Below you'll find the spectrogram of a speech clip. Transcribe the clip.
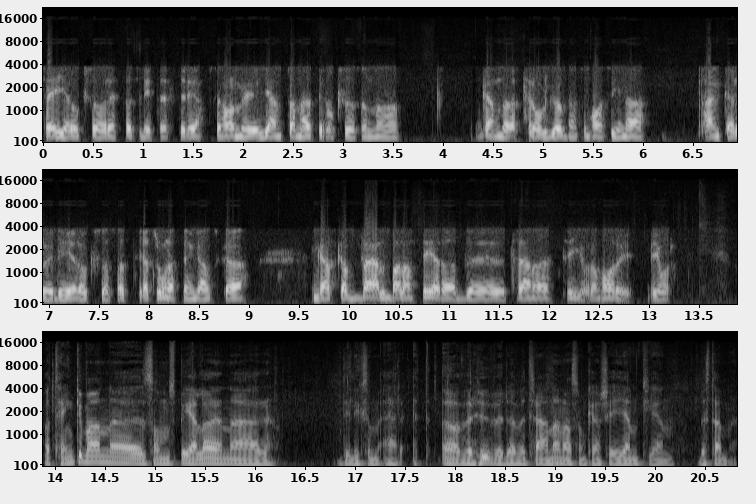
säger också och rätta sig lite efter det. Sen har de ju Jensa med sig också som gamla trollgubben som har sina tankar och idéer också. Så att jag tror att det är en ganska, en ganska välbalanserad eh, tränartrio de har i, i år. Vad tänker man eh, som spelare när det liksom är ett överhuvud över tränarna som kanske egentligen bestämmer?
